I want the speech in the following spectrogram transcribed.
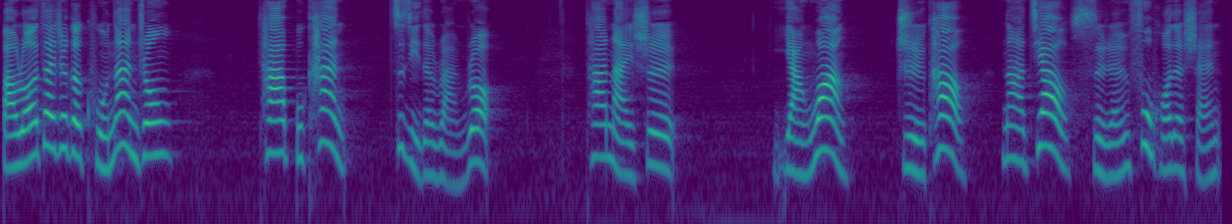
保罗在这个苦难中，他不看自己的软弱，他乃是仰望。只靠那叫死人复活的神，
